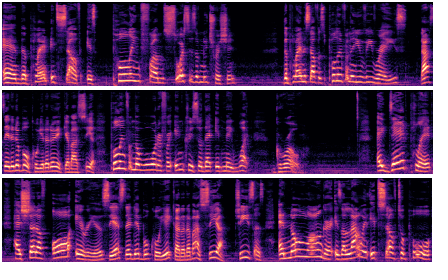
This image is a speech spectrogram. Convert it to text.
And the plant itself is pulling from sources of nutrition. The plant itself is pulling from the UV rays Oh, pulling from the water for increase so that it may what? Grow. A dead plant has shut off all areas, yes, oh, ya. Jesus, and no longer is allowing itself to pull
